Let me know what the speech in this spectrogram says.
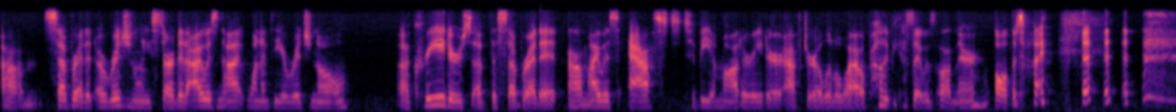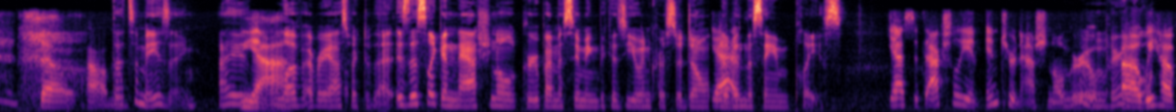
um, subreddit originally started i was not one of the original uh, creators of the subreddit um, i was asked to be a moderator after a little while probably because i was on there all the time so um, That's amazing. I Yeah. love every aspect of that. Is this like a national group? I'm assuming because you and Krista don't live in the same place. Yes, it's actually an international Ooh, group. very uh, We have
